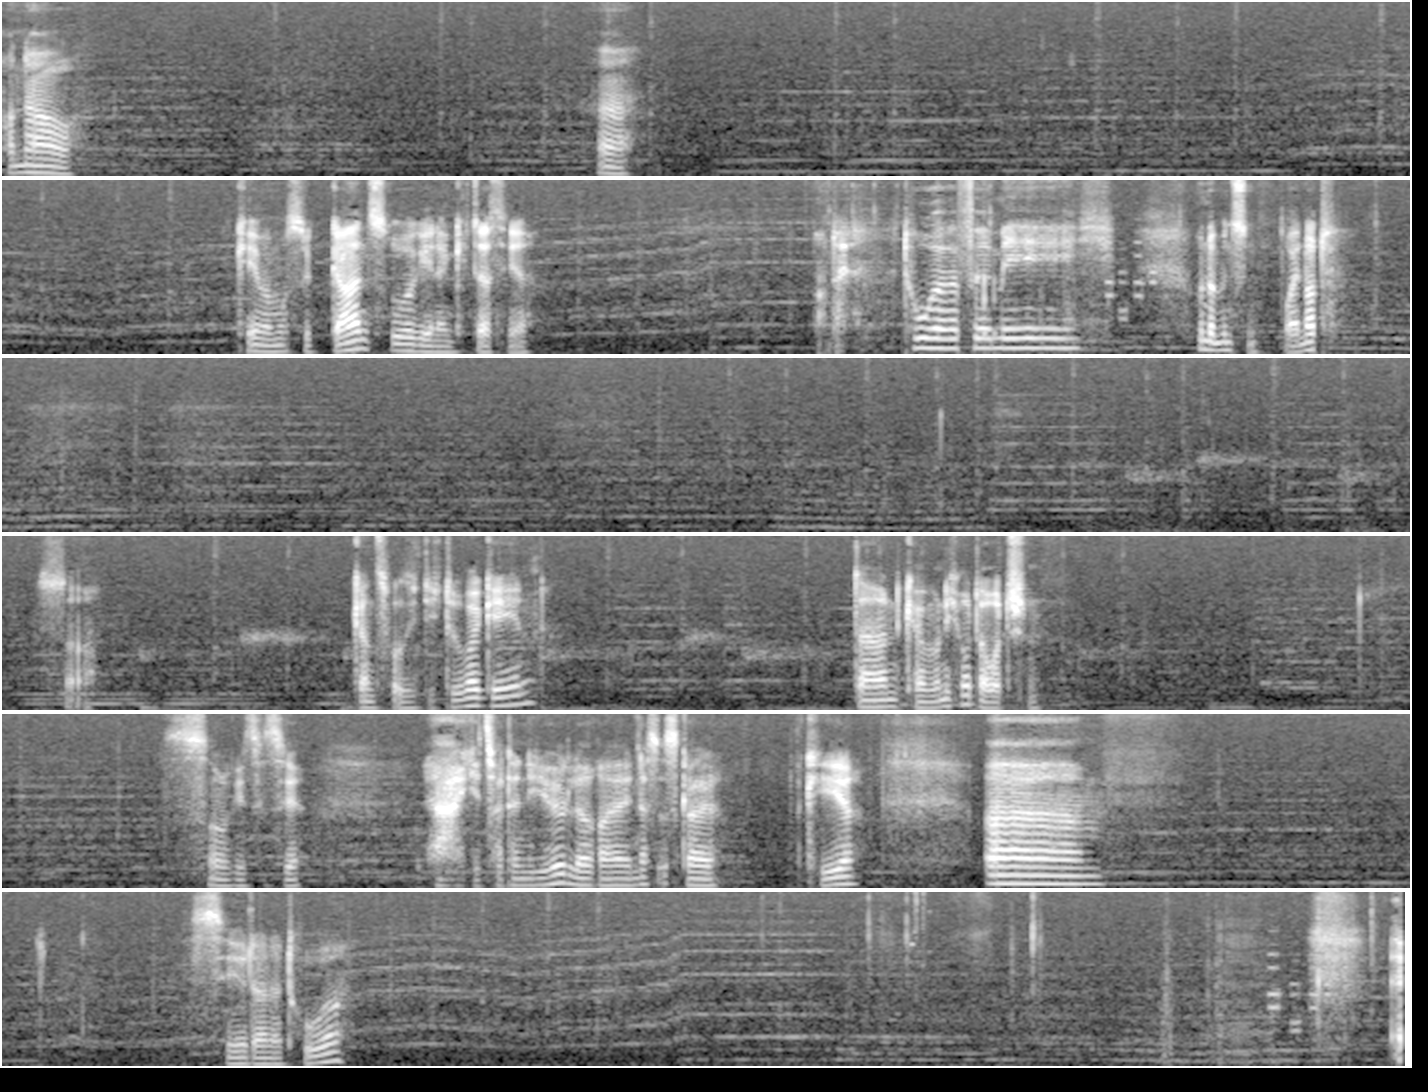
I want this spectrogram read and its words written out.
Oh no. Ah. Okay, man muss ganz Ruhe gehen, dann geht das hier. Und eine Tour für mich. 100 Münzen, why not? Ganz vorsichtig drüber gehen. Dann können wir nicht runterrutschen. So, geht's jetzt hier. Ja, hier geht's weiter in die Höhle rein. Das ist geil. Okay. Ähm. Ich sehe da eine Truhe.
